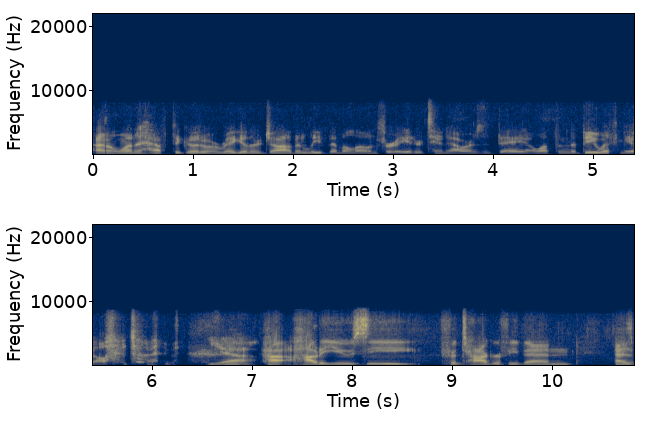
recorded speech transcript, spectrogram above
I don't want to have to go to a regular job and leave them alone for eight or 10 hours a day. I want them to be with me all the time. Yeah. How, how do you see photography then? As,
